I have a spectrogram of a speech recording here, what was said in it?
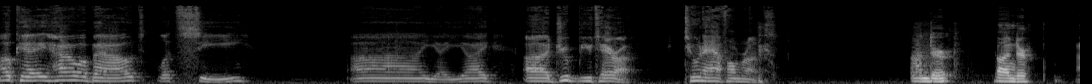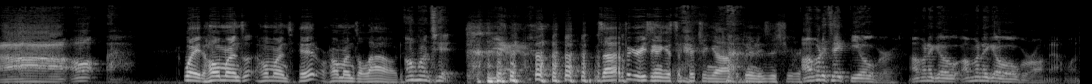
okay, how about let's see. Uh, yeah, yeah. Uh, Drew Butera, two and a half home runs. Under. Under. Ah, oh, Wait, home runs home runs hit or home runs allowed? home runs hit. Yeah, yeah. 'Cause I figure he's going to get some pitching opportunities this year. I'm going to take the over. I'm going to go. I'm going to go over on that one.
